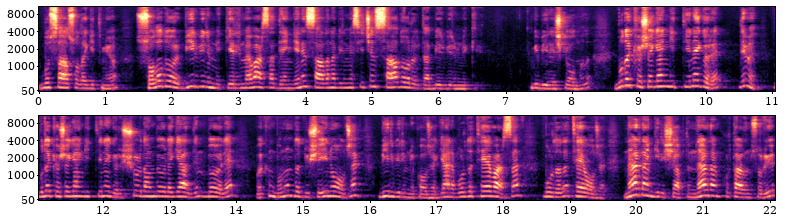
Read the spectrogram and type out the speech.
Bu sağa sola gitmiyor. Sola doğru bir birimlik gerilme varsa dengenin sağlanabilmesi için sağa doğru da bir birimlik bir bileşki olmalı. Bu da köşegen gittiğine göre değil mi? Bu da köşegen gittiğine göre şuradan böyle geldim böyle. Bakın bunun da düşeyi ne olacak? Bir birimlik olacak. Yani burada T varsa burada da T olacak. Nereden giriş yaptım? Nereden kurtardım soruyu?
